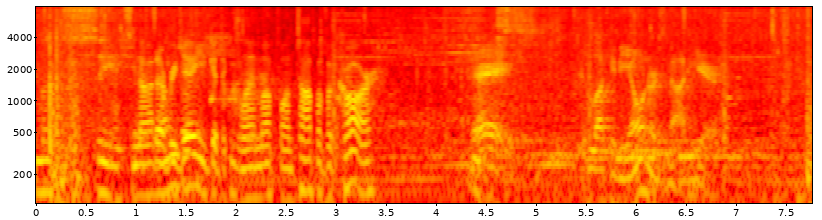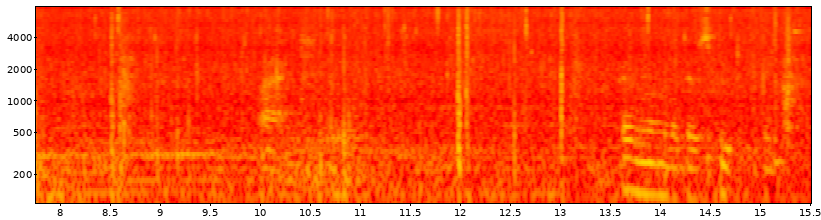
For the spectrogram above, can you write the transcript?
Let's see. It's not every day you get to climb up on top of a car. Hey, you're lucky the owner's not here. Alright. Gotta remember that those spooky things.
